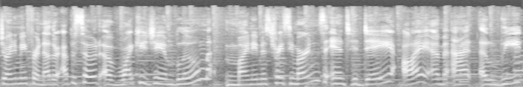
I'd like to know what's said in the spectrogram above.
joining me for another episode of YQG in Bloom. My name is Tracy Martins, and today I am at Elite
